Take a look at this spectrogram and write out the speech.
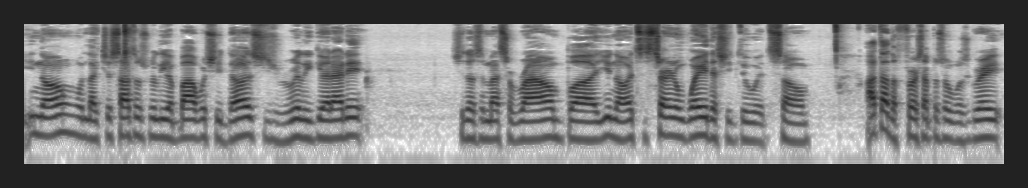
you know, like Chisato's really about what she does. She's really good at it. She doesn't mess around, but you know, it's a certain way that she do it. So I thought the first episode was great.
